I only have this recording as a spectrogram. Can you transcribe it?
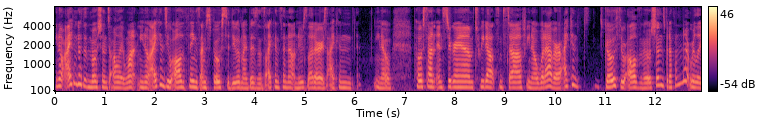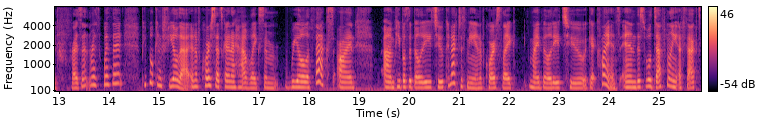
you know i can go through the motions all i want. You know i can do all the things i'm supposed to do in my business. I can send out newsletters. I can you know, post on Instagram, tweet out some stuff, you know, whatever. I can go through all of the motions, but if I'm not really present with, with it, people can feel that. And of course, that's going to have like some real effects on um, people's ability to connect with me. And of course, like my ability to get clients. And this will definitely affect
